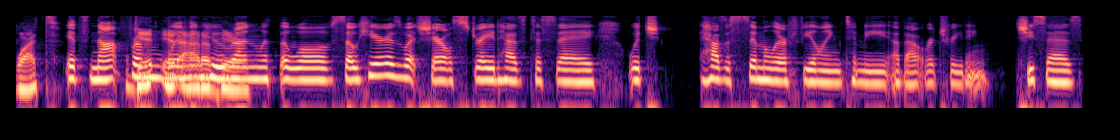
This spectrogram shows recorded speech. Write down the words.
What? It's not from women who here. run with the wolves. So here is what Cheryl Strayed has to say, which has a similar feeling to me about retreating. She says,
